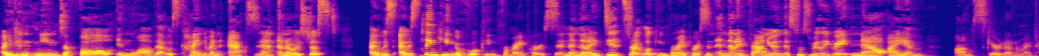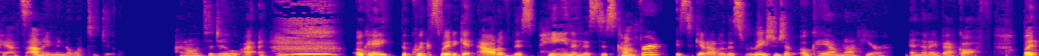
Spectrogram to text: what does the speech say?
I didn't mean to fall in love. That was kind of an accident. And I was just, I was, I was thinking of looking for my person. And then I did start looking for my person. And then I found you. And this was really great. Now I am, I'm scared out of my pants. I don't even know what to do. I don't know what to do. I, okay, the quickest way to get out of this pain and this discomfort is to get out of this relationship. Okay, I'm not here. And then I back off. But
